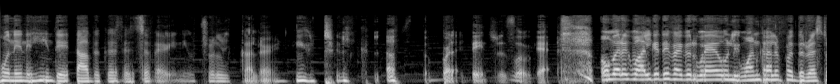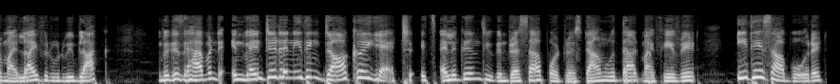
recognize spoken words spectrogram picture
होने नहीं देता because it's a very neutral color. Neutral color तो बड़ा dangerous हो गया. उमर इकबाल कहते if I could wear only one color for the rest of my life, it would be black. Because they haven't invented anything darker yet. It's elegant. You can dress up or dress down with that. My favorite. Ithe Saab wore it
